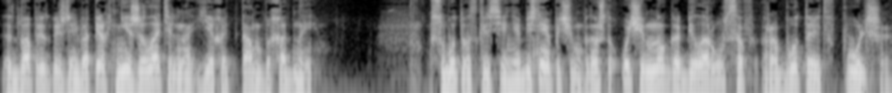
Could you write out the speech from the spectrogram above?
Два предупреждения. Во-первых, нежелательно ехать там в выходные. В субботу-воскресенье. Объясняю почему. Потому что очень много белорусов работает в Польше.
